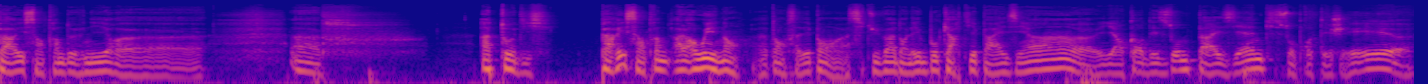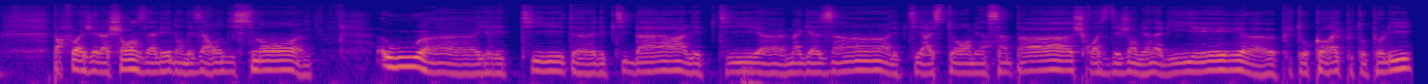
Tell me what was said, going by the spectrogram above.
Paris, c'est en train de devenir euh, un, un taudis Paris, c'est en train de. Alors oui, non, attends, ça dépend. Si tu vas dans les beaux quartiers parisiens, euh, il y a encore des zones parisiennes qui sont protégées. Parfois, j'ai la chance d'aller dans des arrondissements où il y a les, petites, les petits bars, les petits magasins, les petits restaurants bien sympas. Je croise des gens bien habillés, plutôt corrects, plutôt polis.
